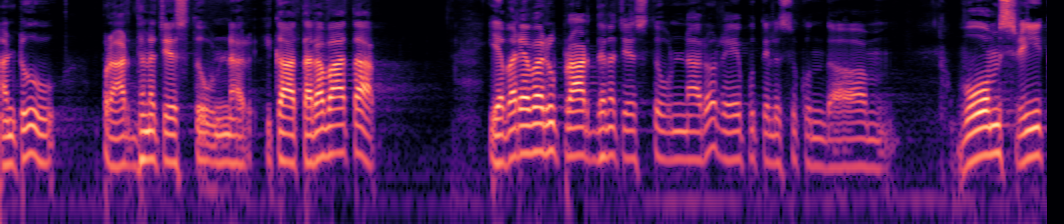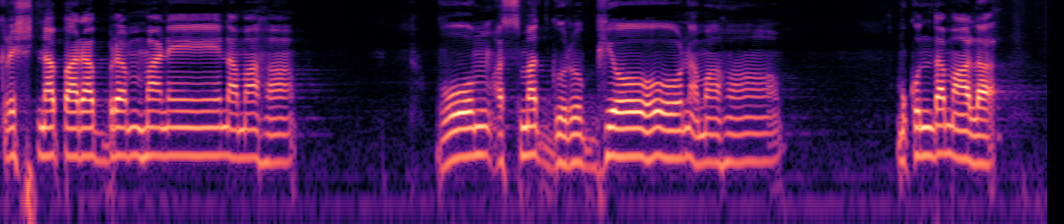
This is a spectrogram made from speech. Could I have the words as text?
అంటూ ప్రార్థన చేస్తూ ఉన్నారు. ఇక ఆ తర్వాత ఎవరెవరు ప్రార్థన చేస్తూ ఉన్నారో రేపు తెలుసుకుందాం. ఓం శ్రీకృష్ణ పరబ్రహ్మణే నమ. ఓం అస్మద్గురుభ్యో నమ. ముకుందమాల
